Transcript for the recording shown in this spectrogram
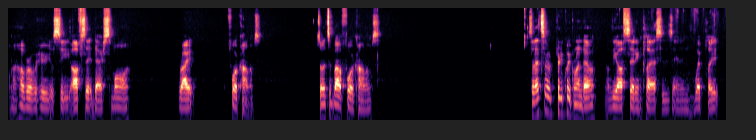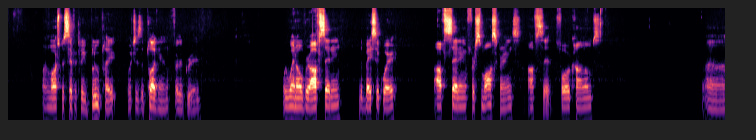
when I hover over here you'll see offset dash small right four columns. So it's about four columns so that's a pretty quick rundown of the offsetting classes in WebPlate or more specifically BluePlate, which is the plugin for the grid. We went over offsetting the basic way, offsetting for small screens, offset four columns, uh,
